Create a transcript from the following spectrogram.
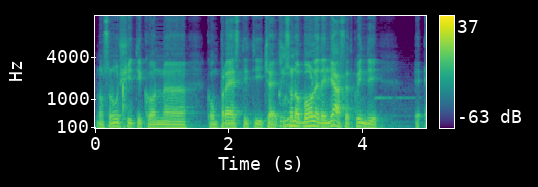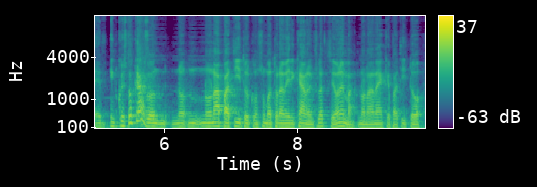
non sono usciti con, eh, con prestiti, cioè Quindi- ci sono bolle degli asset, quindi eh, in questo caso no- non ha patito il consumatore americano inflazione, ma non ha neanche patito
